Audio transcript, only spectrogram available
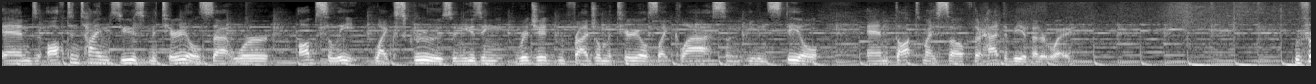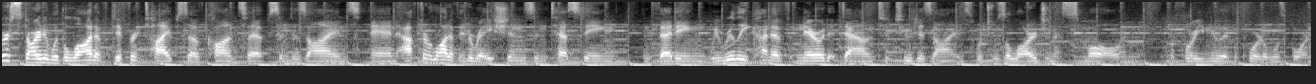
and oftentimes used materials that were obsolete, like screws, and using rigid and fragile materials like glass and even steel, and thought to myself there had to be a better way. We first started with a lot of different types of concepts and designs and after a lot of iterations and testing and vetting, we really kind of narrowed it down to two designs, which was a large and a small, and before you knew it, the Portal was born.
